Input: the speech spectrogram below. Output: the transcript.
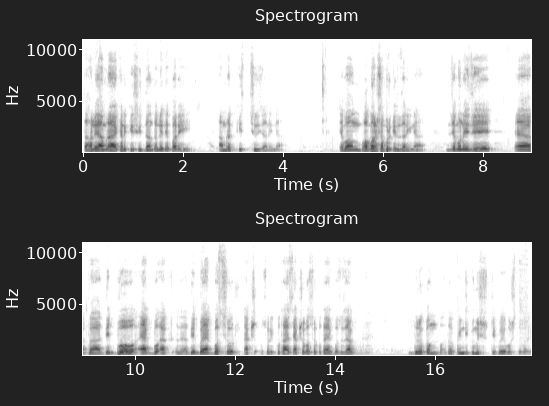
তাহলে আমরা এখানে কি সিদ্ধান্ত নিতে পারি? আমরা কিচ্ছুই জানি না। এবং ভগবান সম্পর্কে জানি না। যেমন এই যে দিব্য এক দিব্য এক বছর একশো সরি কোথায় আছে একশো বছর, কোথায় এক বছর? যাক, দুরকম পিন্টি কুমিষ্টি হয়ে বসতে পারে।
